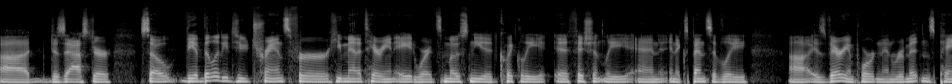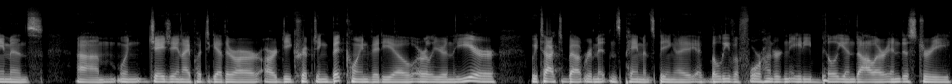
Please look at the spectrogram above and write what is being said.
uh, disaster. So the ability to transfer humanitarian aid where it's most needed quickly, efficiently, and inexpensively uh, is very important. And remittance payments Um, when JJ and I put together our, our decrypting Bitcoin video earlier in the year, we talked about remittance payments being, a, I believe, a $480 billion industry.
